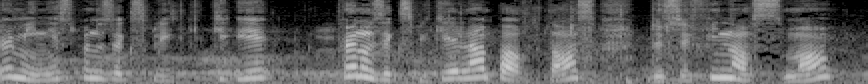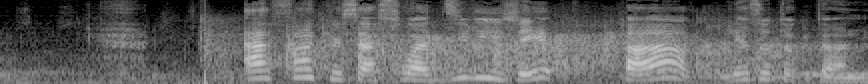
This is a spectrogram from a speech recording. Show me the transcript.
le ministre peut nous expliquer, l'importance de ce financement afin que ça soit dirigé par les Autochtones?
